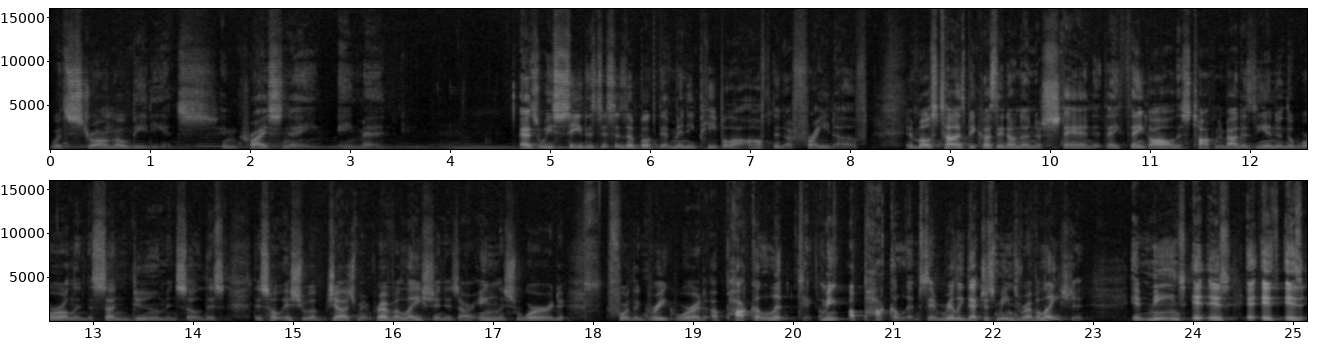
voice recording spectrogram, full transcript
with strong obedience. In Christ's name, amen as we see this, this is a book that many people are often afraid of. And most times because they don't understand it. They think all it's talking about is the end of the world and the sudden doom. And so this, this whole issue of judgment, revelation is our English word for the Greek word apocalyptic. I mean, apocalypse. And really that just means revelation. It means it is, it, it, it,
